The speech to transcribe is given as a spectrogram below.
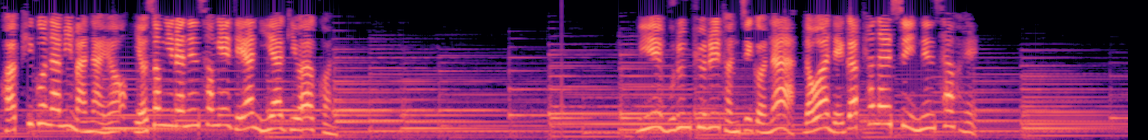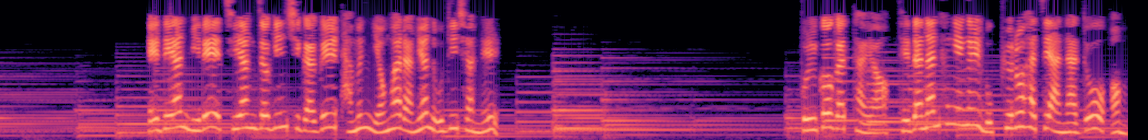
과 피곤함이 많아요. 여성이라는 성에 대한 이야기와 권. 위에 물음표를 던지거나 너와 내가 편할 수 있는 사회. 에 대한 미래 지향적인 시각을 담은 영화라면 오디션을 볼 것 같아요. 대단한 흥행을 목표로 하지 않아도 엄.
